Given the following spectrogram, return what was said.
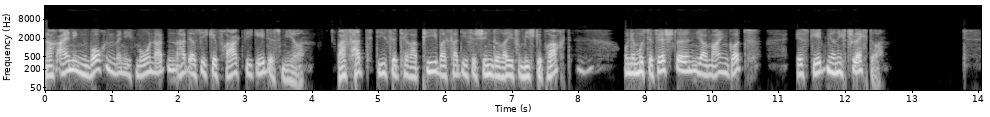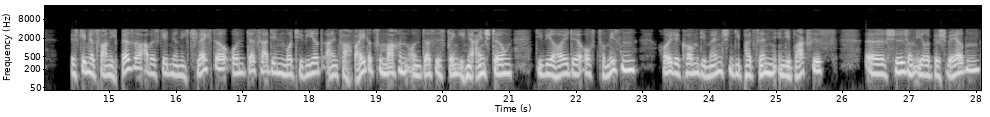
Nach einigen Wochen, wenn nicht Monaten, hat er sich gefragt, wie geht es mir? Was hat diese Therapie, was hat diese Schinderei für mich gebracht? Mhm. Und er musste feststellen, ja mein Gott, es geht mir nicht schlechter. Es geht mir zwar nicht besser, aber es geht mir nicht schlechter und das hat ihn motiviert, einfach weiterzumachen und das ist, denke ich, eine Einstellung, die wir heute oft vermissen. Heute kommen die Menschen, die Patienten in die Praxis, äh, schildern ihre Beschwerden,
